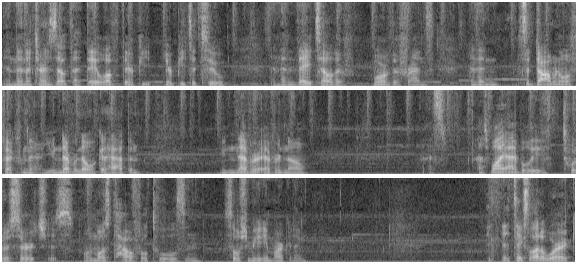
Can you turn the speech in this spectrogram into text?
And then it turns out that they love their your pizza too, and then they tell their more of their friends, and then it's a domino effect from there. You never know what could happen. You never ever know. That's that's why I believe Twitter search is one of the most powerful tools in social media marketing. It, it takes a lot of work.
